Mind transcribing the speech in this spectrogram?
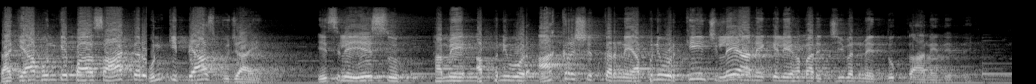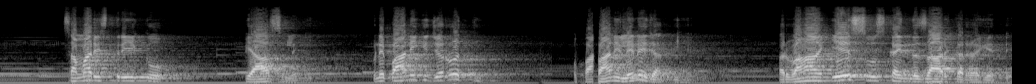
ताकि आप उनके पास आकर उनकी प्यास बुझाएँ। इसलिए यीशु हमें अपनी ओर आकर्षित करने, अपनी ओर खींच ले आने के लिए हमारे जीवन में दुख आने देते हैं। हमारी स्त्री को प्यास लगी। उन्हें पानी की ज़रूरत थी। वो पानी लेने जाती है। और वहाँ यीशु उसका इंतज़ार कर रहे थे।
